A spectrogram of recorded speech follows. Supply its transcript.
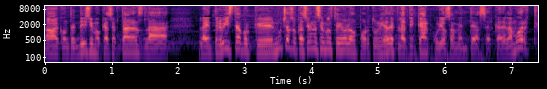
Ah, contentísimo que aceptaras la la entrevista porque en muchas ocasiones hemos tenido la oportunidad de platicar curiosamente acerca de la muerte.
